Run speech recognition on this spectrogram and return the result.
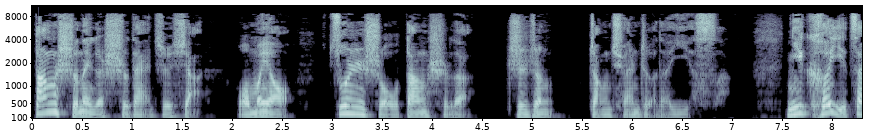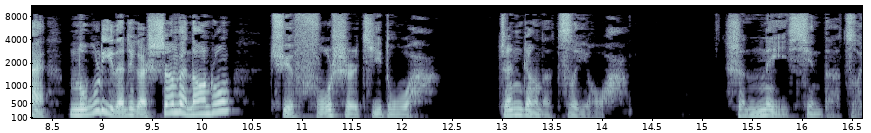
当时那个时代之下，我们要遵守当时的执政掌权者的意思。你可以在奴隶的这个身份当中去服侍基督啊！真正的自由啊，是内心的自由。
